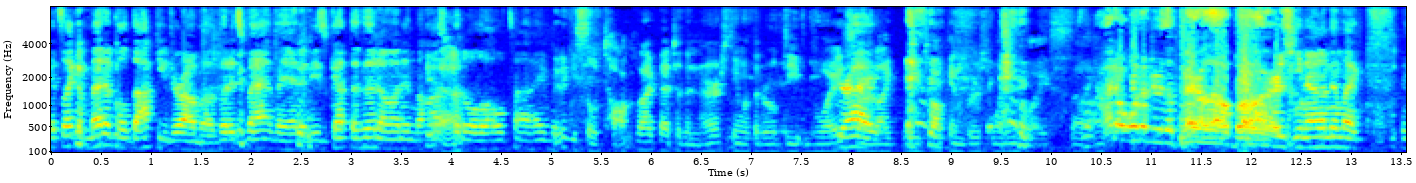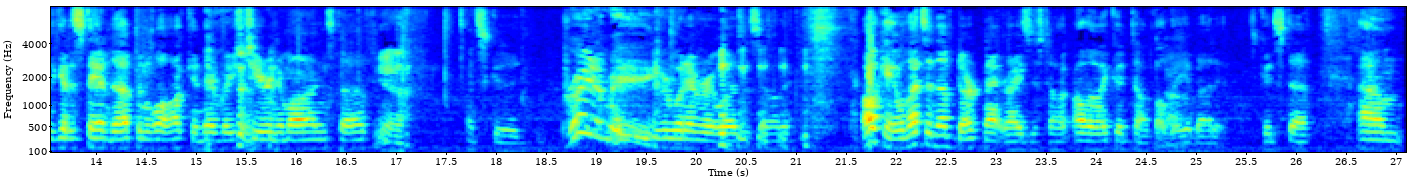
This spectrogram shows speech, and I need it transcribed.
it's like a medical docudrama, but it's Batman, and he's got the hood on in the Yeah. hospital the whole time. You think he still talk like that to the nurse, you know, with a real deep voice, Right. or like when you talk in Bruce Wayne voice? So, Like, I don't want to do the parallel bars, you know, and then like he's got to stand up and walk, and everybody's cheering him on and stuff. yeah, That's good. Pray to me, or whatever it was. It sounded. Okay, well that's enough Dark Knight Rises talk. Although I could talk all day about it. It's good stuff. Um,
